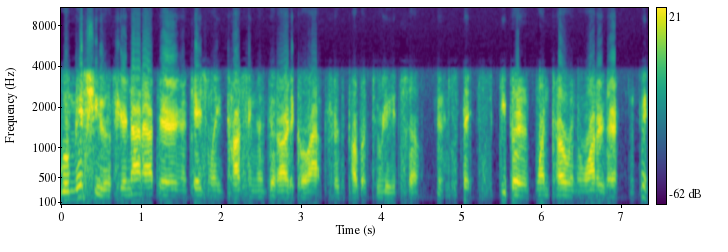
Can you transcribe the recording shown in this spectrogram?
will miss you if you're not out there occasionally tossing a good article out for the public to read. So keep a one toe in the water there.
